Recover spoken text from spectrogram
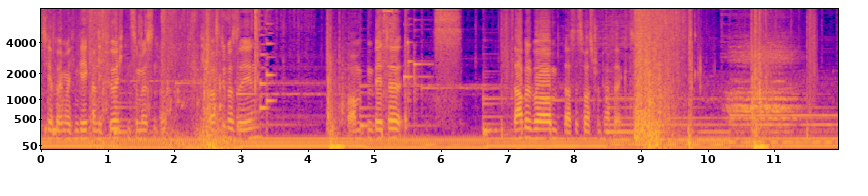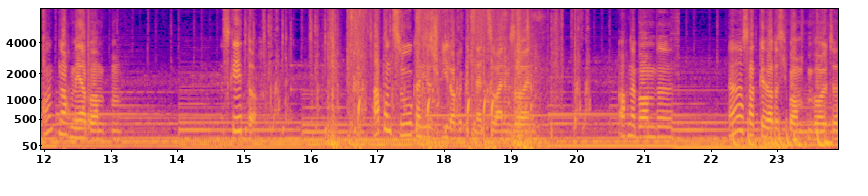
hier für irgendwelchen Gegnern nicht fürchten zu müssen. Oh, ich fast übersehen. Bomben bitte. Double Bomb, das ist was schon perfekt. Und noch mehr Bomben. Es geht doch. Ab und zu kann dieses Spiel auch wirklich nett zu einem sein. Noch eine Bombe. Ja, es hat gehört, dass ich bomben wollte.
